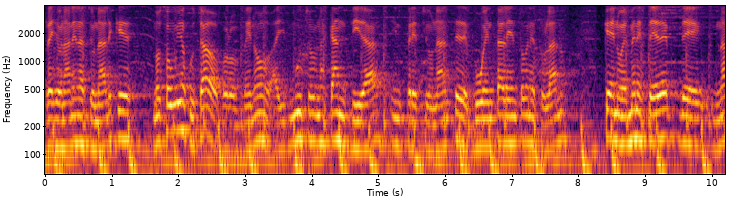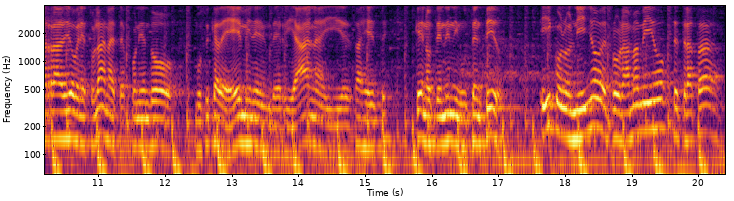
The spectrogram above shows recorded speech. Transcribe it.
regionales y nacionales que no son muy escuchados, por lo menos hay mucho, una cantidad impresionante de buen talento venezolano que no es menester de, de una radio venezolana, está poniendo música de Eminem, de Rihanna y esa gente que no tiene ningún sentido. Y con los niños, el programa mío se trata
